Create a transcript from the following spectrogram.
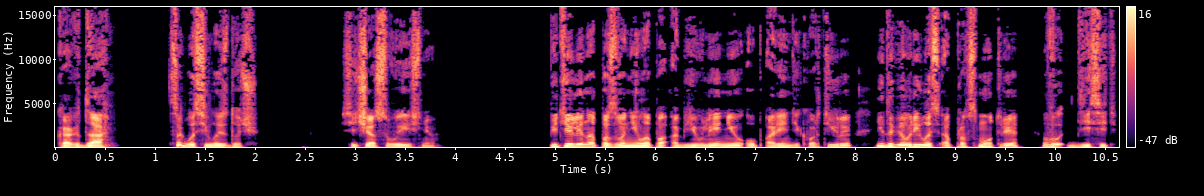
Когда? согласилась дочь. Сейчас выясню. Петелина позвонила по объявлению об аренде квартиры и договорилась о просмотре в десять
